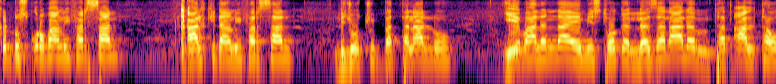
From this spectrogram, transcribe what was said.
ቅዱስ ቁርባኑ ይፈርሳል፣ ቃል ኪዳኑ ይፈርሳል፣ ልጆቹ ይበተናሉ። የባልና የሚስት ወገን ለዘላለም ተጣልተው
